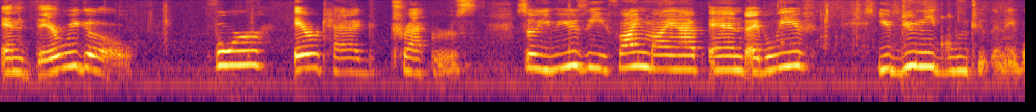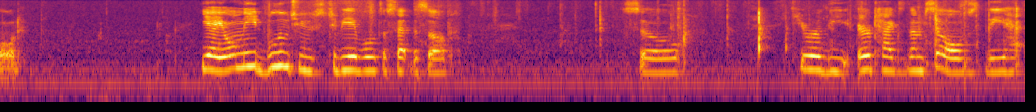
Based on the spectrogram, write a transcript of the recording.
And there we go. Four AirTag trackers. So you use the Find My app, and I believe you do need Bluetooth enabled. Yeah, you'll need Bluetooth to be able to set this up. So here are the AirTags themselves. The ha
